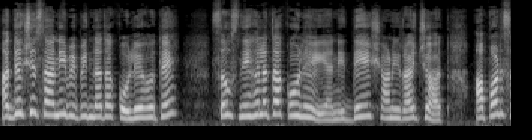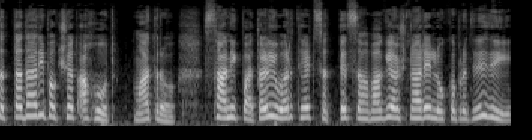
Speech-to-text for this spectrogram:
अध्यक्षस्थानी बिपिनदादा कोल्हे होते. सौ स्नेहलता कोल्हे यांनी देश आणि राज्यात आपण सत्ताधारी पक्षात आहोत. मात्र स्थानिक पातळीवर थेट सत्तेत सहभागी असणारे लोकप्रतिनिधी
